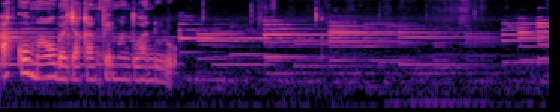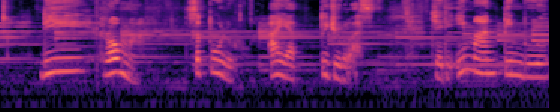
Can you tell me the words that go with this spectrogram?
aku mau bacakan firman Tuhan dulu. Di Roma 10 ayat 17. Jadi iman timbul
